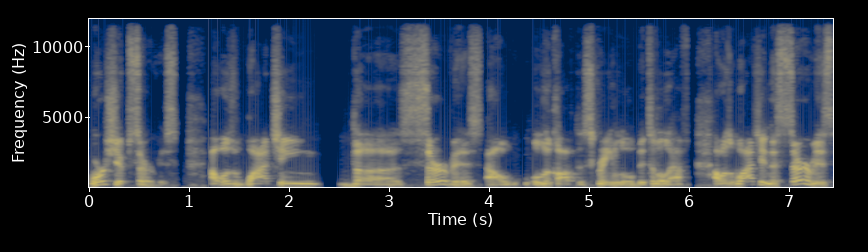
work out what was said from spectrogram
worship service. I was watching the service. I'll look off the screen a little bit to the left. I was watching the service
